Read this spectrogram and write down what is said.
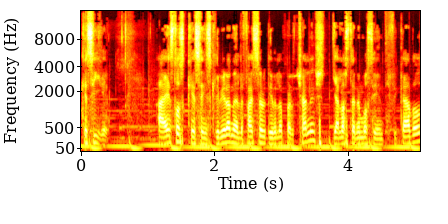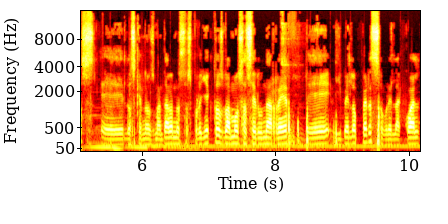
¿qué sigue? A estos que se inscribieron en el Pfizer Developer Challenge ya los tenemos identificados. Eh, los que nos mandaron nuestros proyectos, vamos a hacer una red de developers sobre la cual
